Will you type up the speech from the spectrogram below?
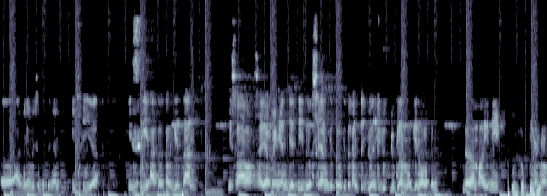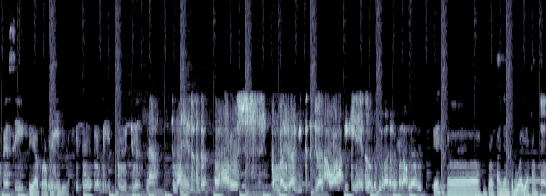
uh, ada yang disebut dengan visi ya. Visi atau targetan. Misal saya pengen jadi dosen gitu. Itu kan tujuan hidup juga mungkin walaupun dalam hal ini untuk tujuan profesi. Iya profesi Jadi, juga. itu lebih kerucut nah semuanya itu tetap uh, harus kembali lagi ke tujuan awal hakikinya itu untuk ibadah kepada Allah. Oke okay, uh, eh, pertanyaan kedua ya kang. Ya.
